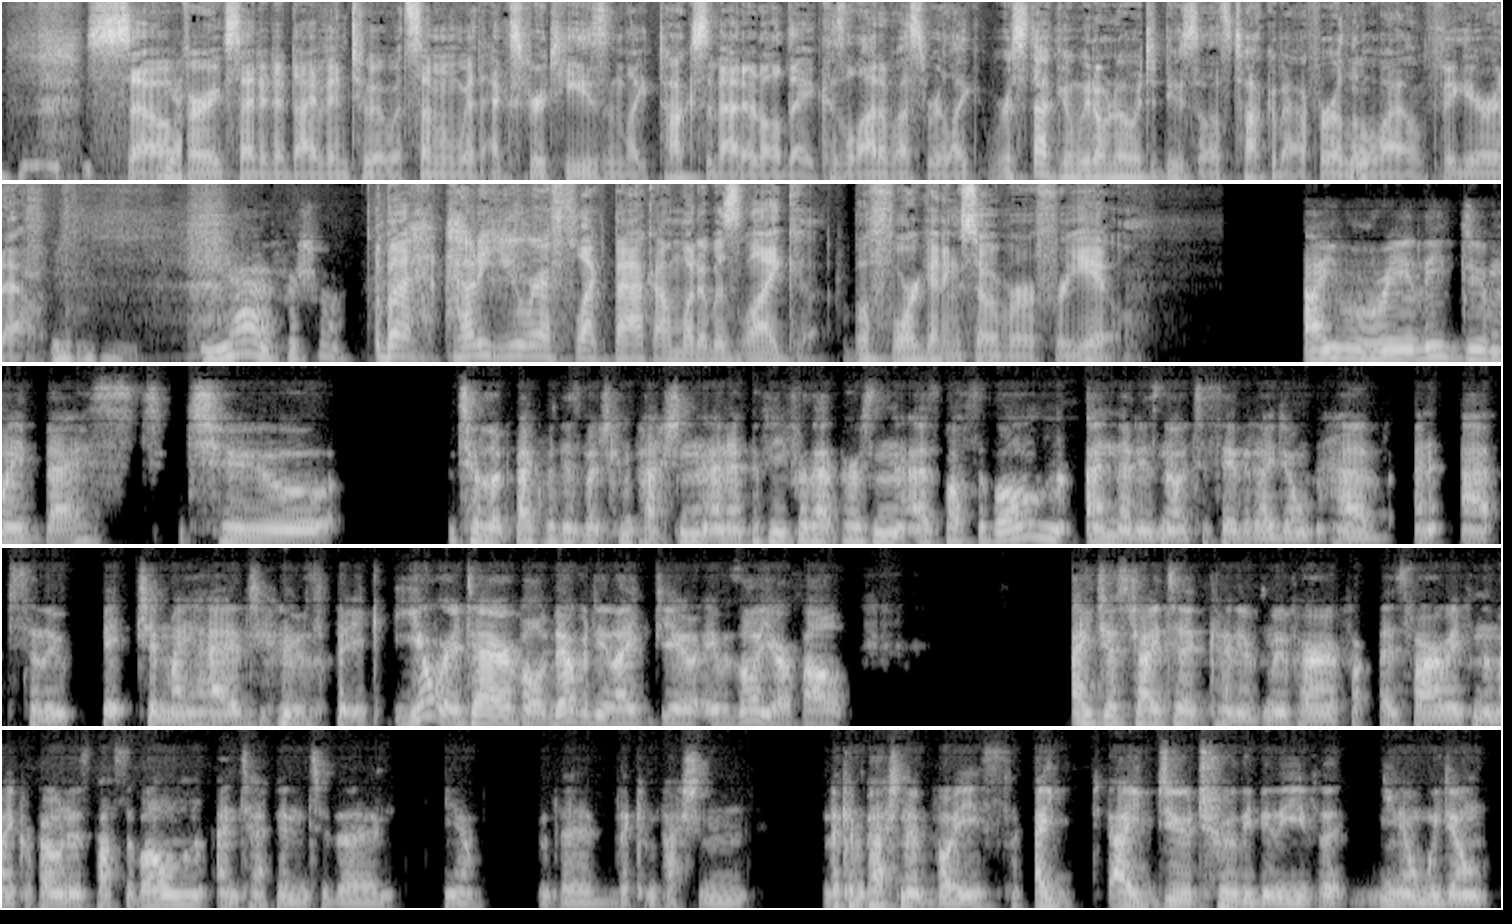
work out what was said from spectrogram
So yeah. very excited to dive into it with someone with expertise and like talks about it all day. Because a lot of us were like, we're stuck and we don't know what to do. So let's talk about it for a little while and figure it out. Mm-hmm. Yeah, for sure. But how do you reflect back on what it was like before getting sober for you? I really do my best to to look back with as much compassion and empathy for that person as possible. And that is not to say that I don't have an absolute bitch in my head who's like, You were terrible, nobody liked you, it was all your fault. I just tried to kind of move her f- as far away from the microphone as possible and tap into the, you know, the the compassion, the compassionate voice. I I do truly believe that you know we don't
